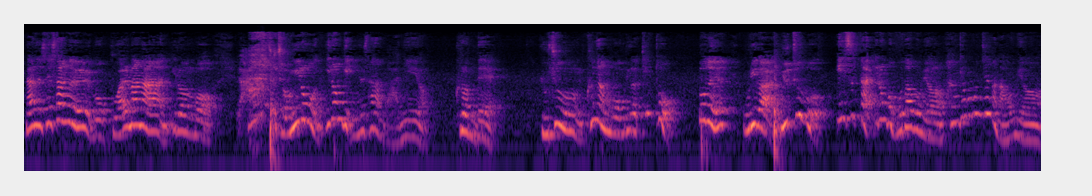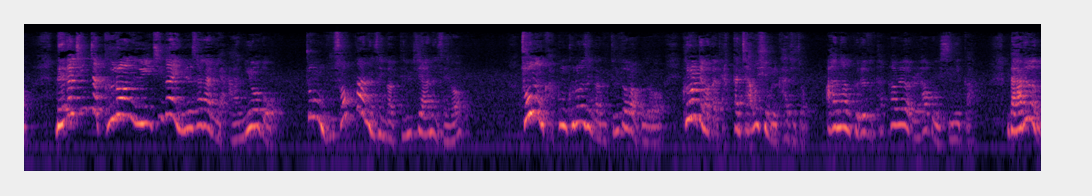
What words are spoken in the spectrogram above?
나는 세상을 뭐 구할 만한 이런 뭐 아주 정의로운 이런 게 있는 사람도 아니에요. 그런데 요즘 그냥 뭐 우리가 틱톡 또는 우리가 유튜브, 인스타 이런 거 보다 보면 환경 문제가 나오면 내가 진짜 그런 의지가 있는 사람이 아니어도 좀 무섭다는 생각 들지 않으세요? 저는 가끔 그런 생각이 들더라고요. 그럴 때마다 약간 자부심을 가지죠. 아, 난 그래도 타파웨어를 하고 있으니까. 나름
